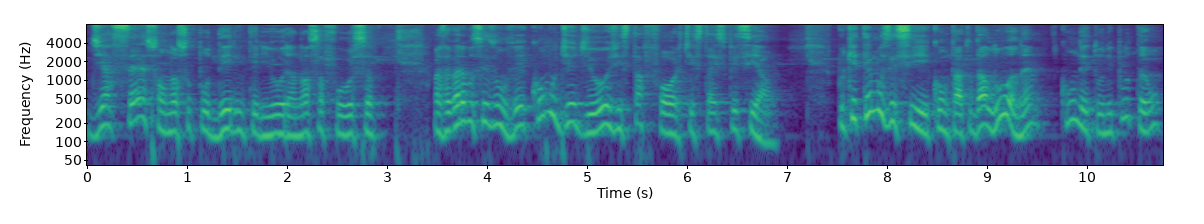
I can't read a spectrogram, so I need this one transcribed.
de acesso ao nosso poder interior, à nossa força. Mas agora vocês vão ver como o dia de hoje está forte, está especial. Porque temos esse contato da Lua né, com Netuno e Plutão,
